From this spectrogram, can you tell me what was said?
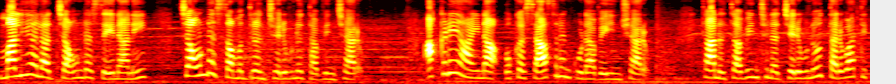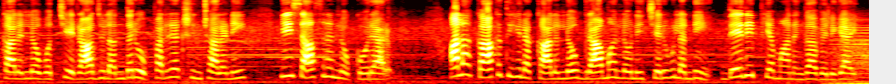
మలయాళ చౌండ సేనాని చౌండ సముద్రం చెరువును తవ్వించారు. అక్కడే ఆయన ఒక శాసనం కూడా వేయించారు. తాను తవ్వించిన చెరువును తరువాతి కాలంలో వచ్చే రాజులందరూ పరిరక్షించాలని ఈ శాసనంలో కోరారు. అలా కాకతీయుల కాలంలో గ్రామాల్లోని చెరువులన్నీ దేదీప్యమానంగా వెలిగాయి.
